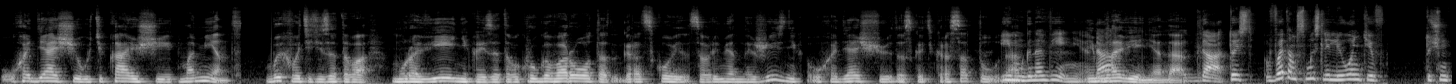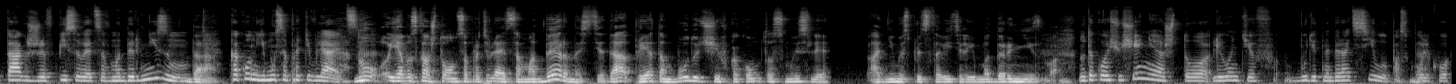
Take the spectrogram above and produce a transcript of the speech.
уходящий, утекающий момент, выхватить из этого муравейника, из этого круговорота городской современной жизни уходящую, так сказать, красоту. И да? мгновение, И да? мгновение, да. Да, то есть в этом смысле Леонтьев точно так же вписывается в модернизм, Да. как он ему сопротивляется. Ну, я бы сказал, что он сопротивляется модерности, да, при этом будучи в каком-то смысле одним из представителей модернизма. Ну, такое ощущение, что Леонтьев будет набирать силу, поскольку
